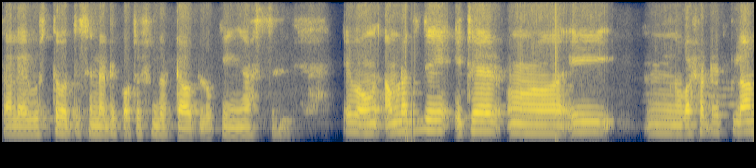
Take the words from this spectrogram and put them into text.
তাহলে বুঝতে পারতেছেন এটা কত সুন্দর একটা আউটলুকিং আসছে। এবং আমরা যদি এটার এই বাসাটার প্ল্যান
